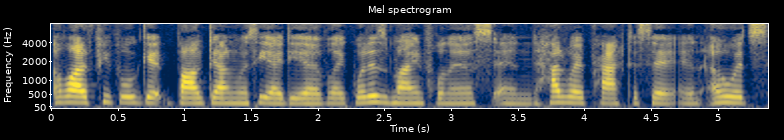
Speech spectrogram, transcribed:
a lot of people get bogged down with the idea of like what is mindfulness and how do i practice it? And oh it's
